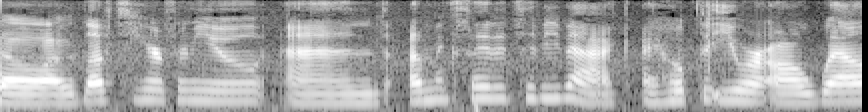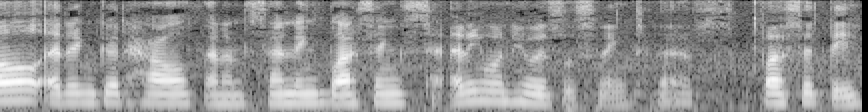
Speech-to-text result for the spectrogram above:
So I would love to hear from you, and I'm excited to be back. I hope that you are all well and in good health, and I'm sending blessings to anyone who is listening to this. Blessed be.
